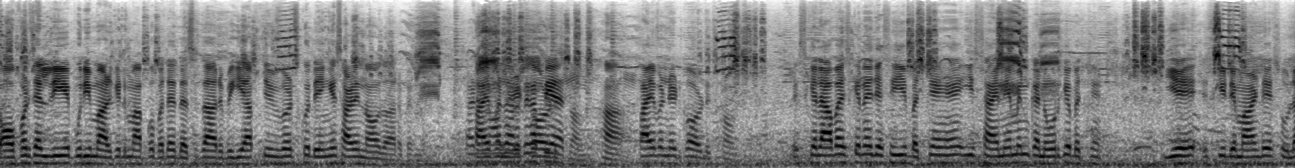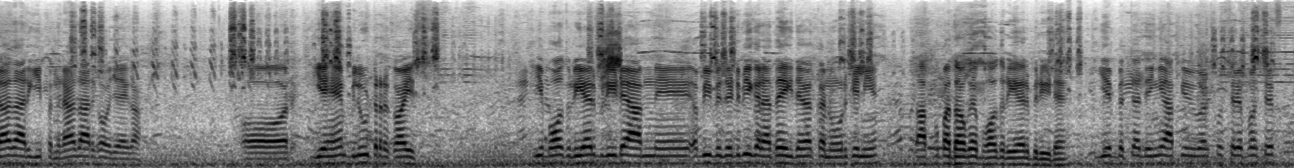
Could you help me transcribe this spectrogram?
ऑफ़र चल रही है पूरी मार्केट में आपको पता है दस हज़ार रुपये की। आपके व्यूवर्स को देंगे साढ़े नौ हज़ार रुपये में। फाइव हंड्रेड का का और डिस्काउंट हाँ फाइव हंड्रेड का और डिस्काउंट इसके अलावा इसके अंदर जैसे ये बच्चे हैं ये साइनेमन कनूर के बच्चे हैं। ये इसकी डिमांड है सोलह हज़ार की पंद्रह हज़ार का हो जाएगा। और ये हैं ब्लू टर्कॉइस ये बहुत रेयर ब्रीड है आपने अभी विज़िट भी करा था एक जगह कनौर के लिए। तो आपको पता होगा बहुत रेयर ब्रीड है। ये बच्चा देंगे आपके व्यूवर्स को सिर्फ़ और सिर्फ़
